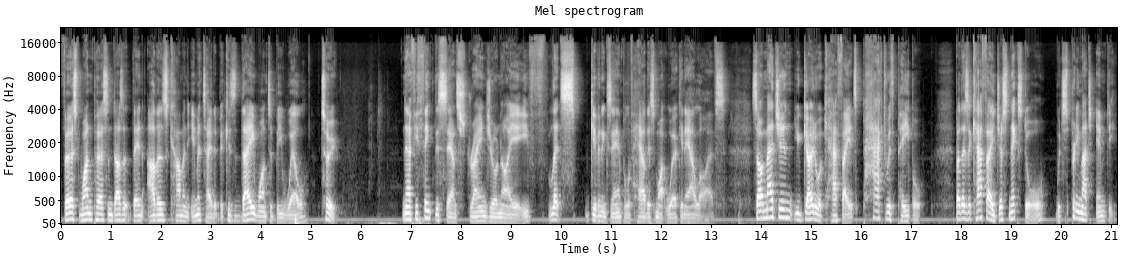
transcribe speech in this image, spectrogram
First one person does it, then others come and imitate it because they want to be well too. Now, if you think this sounds strange or naive, let's give an example of how this might work in our lives. So imagine you go to a cafe, it's packed with people. But there's a cafe just next door, which is pretty much empty.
